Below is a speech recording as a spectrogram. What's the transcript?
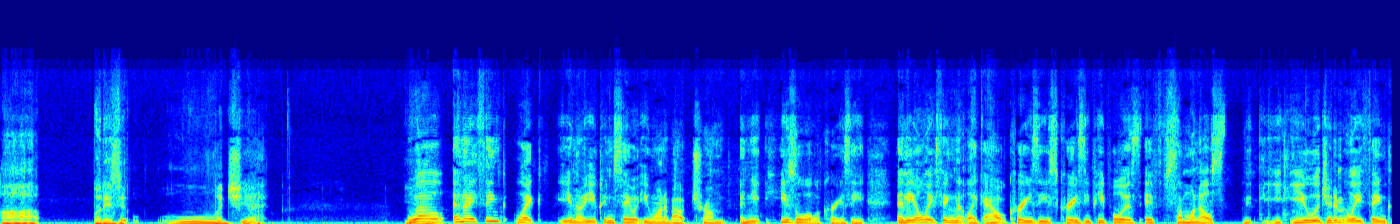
Uh, but is it legit? Well, and I think like you know you can say what you want about Trump, and he, he's a little crazy. And the only thing that like out crazies crazy people is if someone else y- you legitimately think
